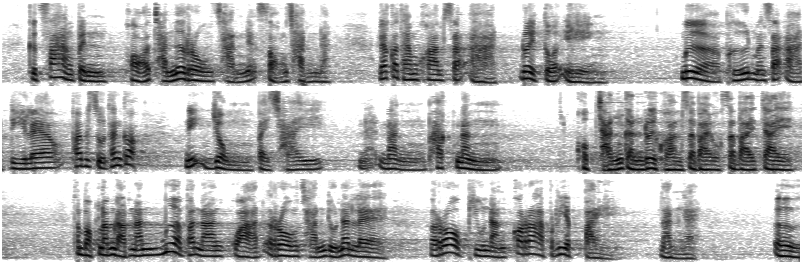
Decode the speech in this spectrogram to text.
ๆคือสร้างเป็นหอฉันหรือโรงฉันเนี่ยสองชั้นนะแล้วก็ทำความสะอาดด้วยตัวเอง เมื่อพื้นมันสะอาดดีแล้ว พระภิกษุท่านก็นิยมไปใช้นั่งพักนั่งขบฉันกันด้วยความสบายอกสบายใจท่านบอกลำดับนั้นเมื่อพระนางกวาดโรงฉันอยู่นั่นแหละ โรคผิวหนังก็ราบเรียบไปนั่นไง เออ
